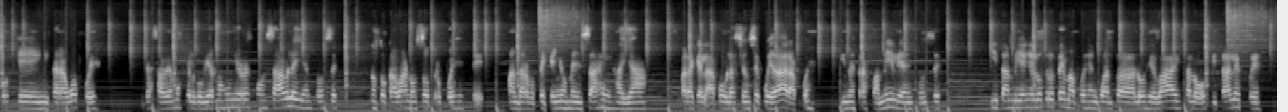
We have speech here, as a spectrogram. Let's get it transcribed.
porque en Nicaragua pues ya sabemos que el gobierno es un irresponsable y entonces nos tocaba a nosotros pues este, mandar pequeños mensajes allá para que la población se cuidara pues y nuestras familias entonces y también el otro tema pues en cuanto a los EVAIS, a los hospitales pues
